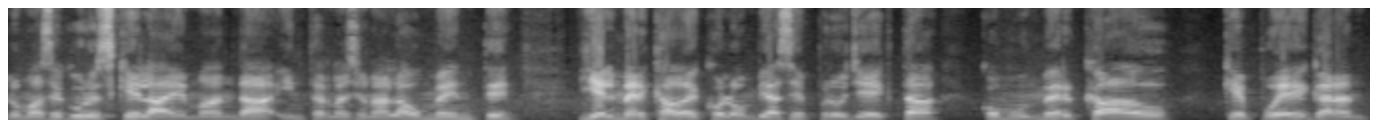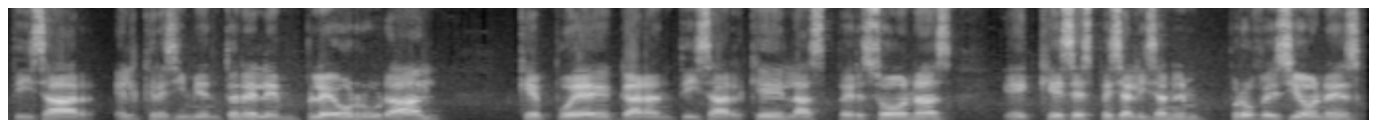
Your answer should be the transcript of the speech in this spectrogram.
Lo más seguro es que la demanda internacional aumente y el mercado de Colombia se proyecta como un mercado que puede garantizar el crecimiento en el empleo rural, que puede garantizar que las personas eh, que se especializan en profesiones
